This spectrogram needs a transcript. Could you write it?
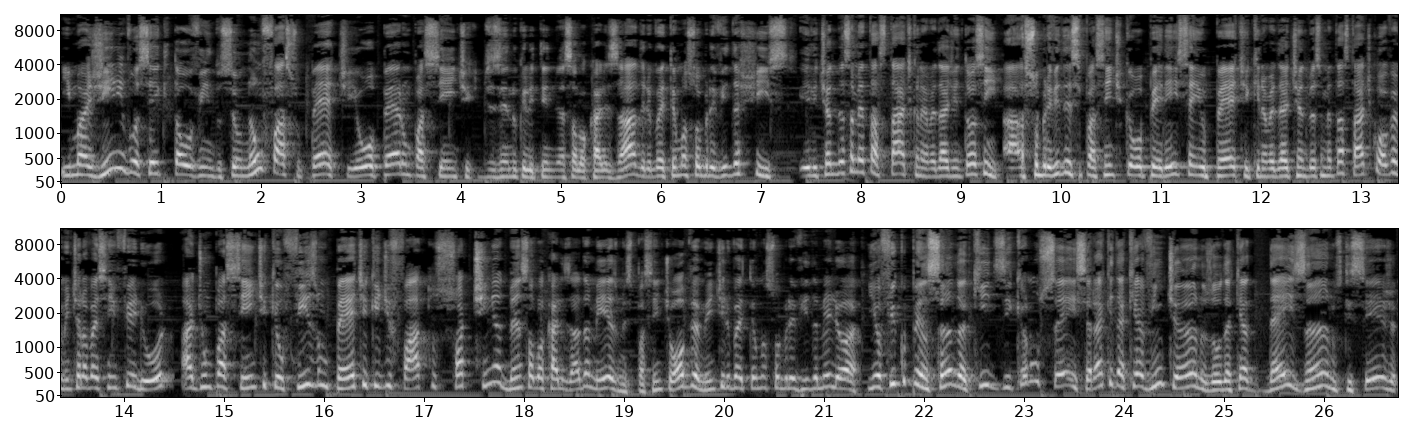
Imagine você que está ouvindo, se eu não faço PET e eu opero um paciente dizendo que ele tem doença localizada, ele vai ter uma sobrevida X. Ele tinha doença metastática, na verdade. Então, assim, a sobrevida desse paciente que eu operei sem o tenho PET que na verdade tinha doença metastática, obviamente ela vai ser inferior à de um paciente que eu fiz um PET que de fato só tinha doença localizada mesmo. Esse paciente, obviamente, ele vai ter uma sobrevida melhor. E eu fico pensando aqui, dizer que eu não sei, será que daqui a 20 anos ou daqui a 10 anos que seja,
